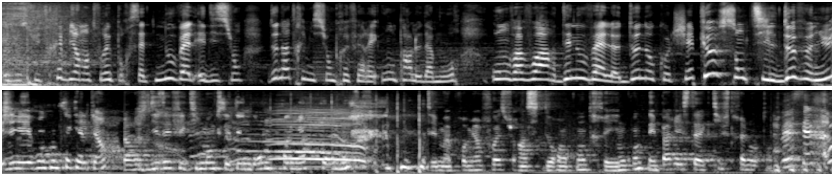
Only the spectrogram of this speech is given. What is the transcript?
Et je suis très bien entourée pour cette nouvelle édition de notre émission préférée où on parle d'amour, où on va voir des nouvelles de nos coachés. Que sont-ils devenus? J'ai rencontré quelqu'un. Alors je disais effectivement que c'était une grande première pour moi. C'était ma première fois sur un site de rencontre et mon compte n'est pas resté actif très longtemps. Mais c'est fou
